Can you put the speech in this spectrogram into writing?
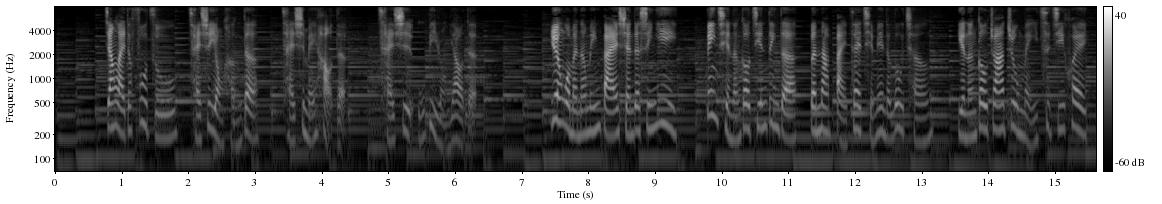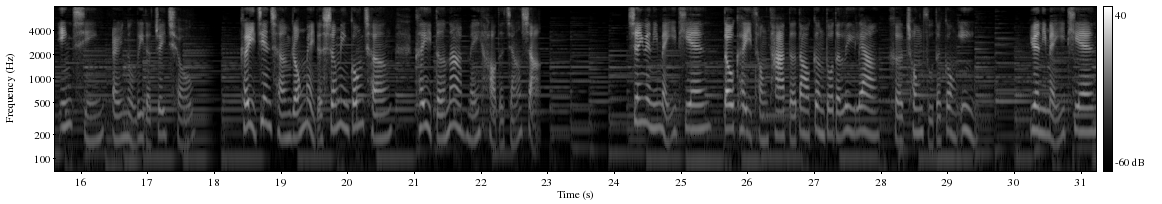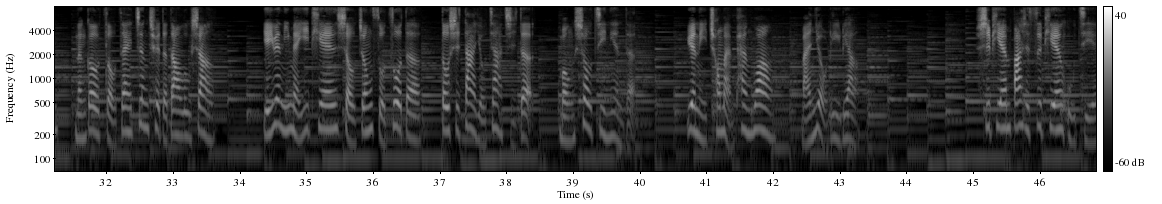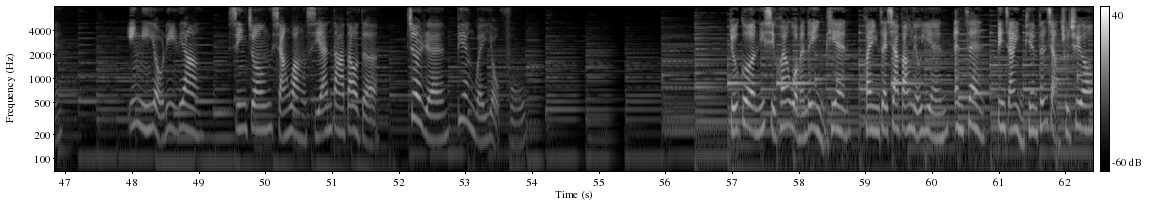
将来的富足才是永恒的，才是美好的，才是无比荣耀的。愿我们能明白神的心意，并且能够坚定地奔那摆在前面的路程，也能够抓住每一次机会，殷勤而努力地追求，可以建成荣美的生命工程，可以得那美好的奖赏。深愿你每一天都可以从他得到更多的力量和充足的供应。愿你每一天能够走在正确的道路上，也愿你每一天手中所做的都是大有价值的、蒙受纪念的。愿你充满盼望，满有力量。诗篇八十四篇五节：因你有力量，心中向往西安大道的，这人便为有福。如果你喜欢我们的影片，欢迎在下方留言、按赞，并将影片分享出去哦。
